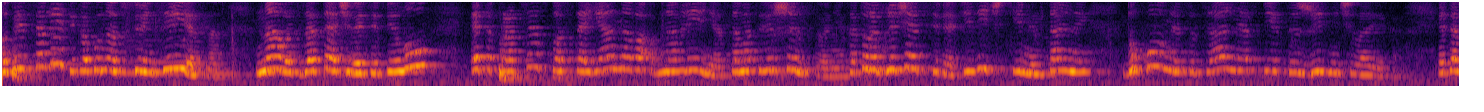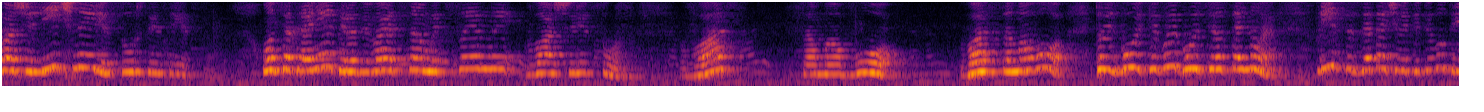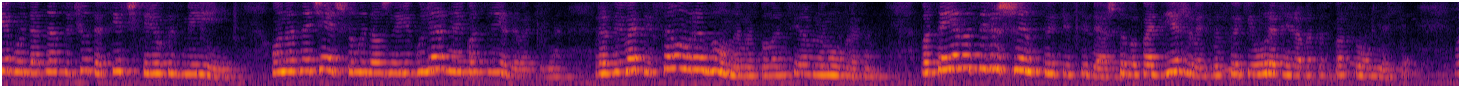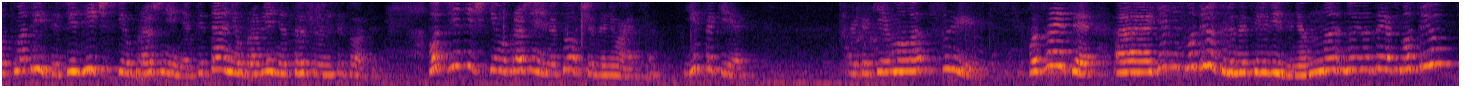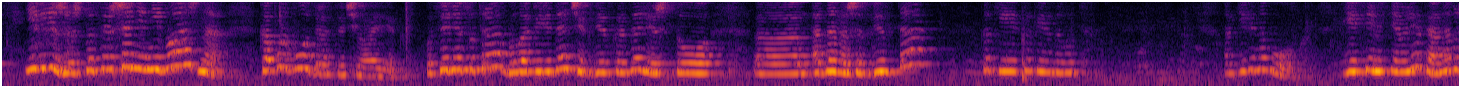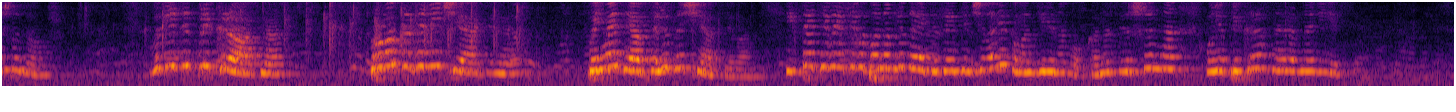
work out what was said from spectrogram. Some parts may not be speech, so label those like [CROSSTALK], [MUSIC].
Вот представляете, как у нас все интересно. Навык затачивайте пилу – это процесс постоянного обновления, самосовершенствования, который включает в себя физический, ментальный, духовные, социальные аспекты жизни человека. Это ваши личные ресурсы и средства. Он сохраняет и развивает самый ценный ваш ресурс – вас самого. Вас самого. То есть будете вы, будет все остальное. Принцип «затачивайте пилу» требует от нас учета всех четырех измерений. Он означает, что мы должны регулярно и последовательно развивать их самым разумным и сбалансированным образом. Постоянно совершенствуйте себя, чтобы поддерживать высокий уровень работоспособности. Вот смотрите, физические упражнения, питание, управление стрессовыми ситуациями. Вот физическими упражнениями кто вообще занимается? Есть такие? Ой, какие молодцы! Вот знаете, э, я не смотрю особенно телевидение, но, но иногда я смотрю и вижу, что совершенно не важно, какой возраст у человека. Вот сегодня с утра была передача, где сказали, что э, одна наша звезда, как ее, как ее зовут? Ангелина Вовк. Ей 77 лет, и она вышла замуж. Выглядит прекрасно, просто замечательно. Понимаете, я абсолютно счастлива. И, кстати, вы, если вы понаблюдаете за этим человеком, Ангелина Вовка, она совершенно, у нее прекрасное равновесие.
